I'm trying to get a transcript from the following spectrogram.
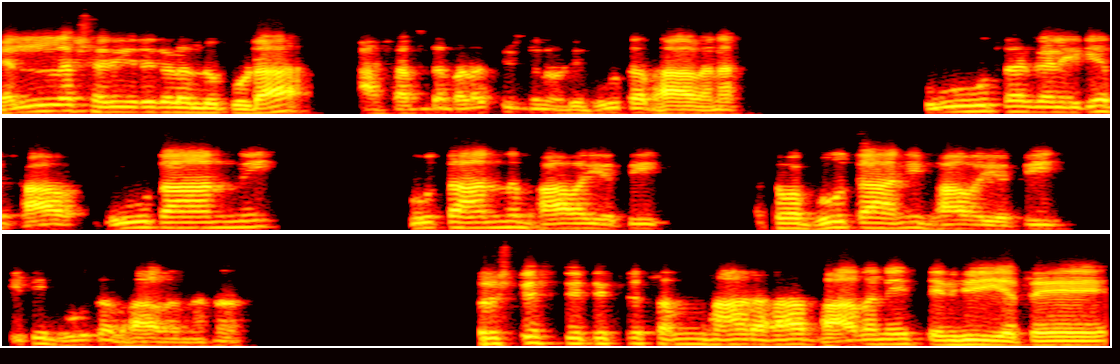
ಎಲ್ಲ ಶರೀರಗಳಲ್ಲೂ ಕೂಡ ಆ ಶಬ್ದ ಬಳಸಿದ್ದು ನೋಡಿ ಭೂತ ಭಾವನ ಭೂತಗಳಿಗೆ ಭಾವ, ಭೂತಾನ್ನಿ, ಭೂತಾನ್ ಭಾವಯತಿ ಅಥವಾ ಭೂತಾನಿ ಭಾವಯತಿ ಇತಿ ಭೂತ ಭಾವನ ಸೃಷ್ಟಿ ಸ್ಥಿತಿ ಸಂಹಾರ ಭಾವನೆ ತೆವೀಯತೆ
